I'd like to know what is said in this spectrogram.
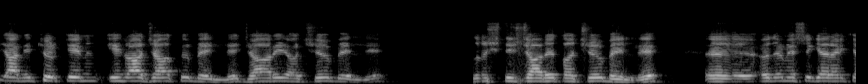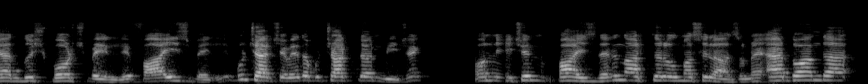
yani Türkiye'nin ihracatı belli, cari açığı belli, dış ticaret açığı belli, ee, ödemesi gereken dış borç belli, faiz belli. Bu çerçevede bu çark dönmeyecek. Onun için faizlerin arttırılması lazım. Erdoğan da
